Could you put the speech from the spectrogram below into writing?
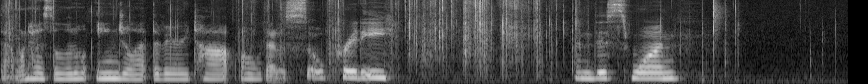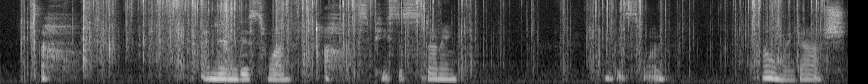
That one has the little angel at the very top. Oh, that is so pretty. And this one. Oh. And then this one. Oh, this piece is stunning. This one. Oh my gosh.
